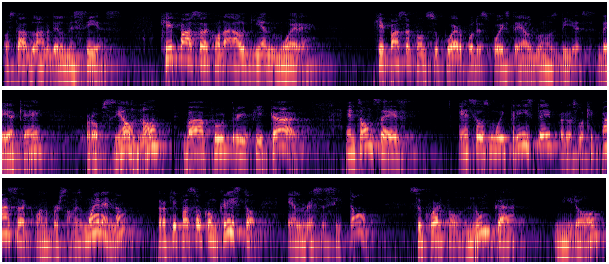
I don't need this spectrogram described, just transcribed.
o está hablando del Mesías? ¿Qué pasa cuando alguien muere? ¿Qué pasa con su cuerpo después de algunos días? ¿Vea qué? Corrupción, ¿no? Va a putrificar. Entonces, eso es muy triste, pero es lo que pasa cuando personas mueren, ¿no? Pero ¿qué pasó con Cristo? Él resucitó. Su cuerpo nunca miró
